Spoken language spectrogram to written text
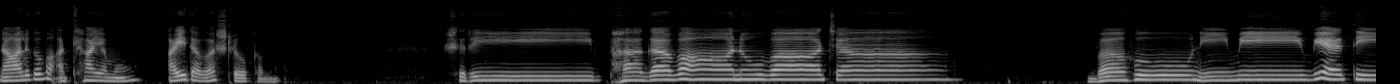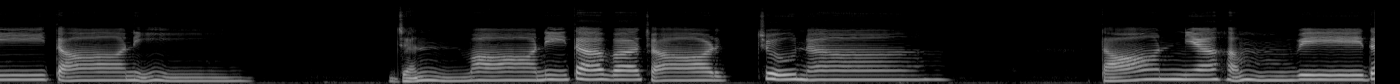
నాలుగవ అధ్యాయము ऐदवश्लोकं श्रीभगवानुवाच बहूनि मेव्यतीतानि जन्मानि तव चार्जुन तान्यहं वेदसर्वाणि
